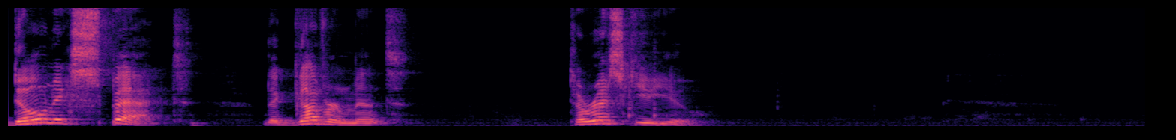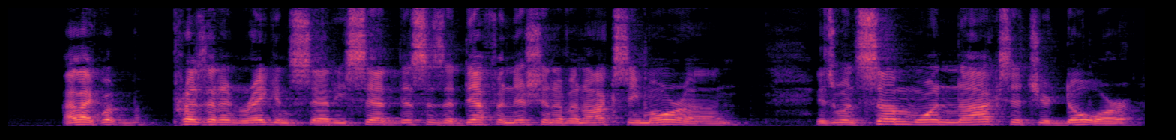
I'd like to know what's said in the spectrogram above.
Don't expect the government to rescue you. I like what President Reagan said. He said, This is a definition of an oxymoron is when someone knocks at your door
